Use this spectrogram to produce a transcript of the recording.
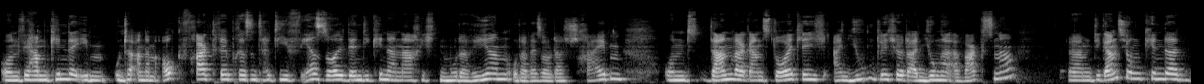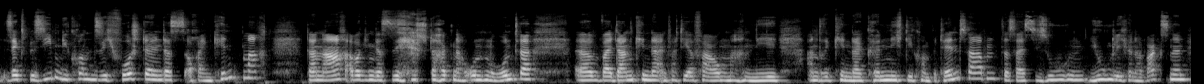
Und wir haben Kinder eben unter anderem auch gefragt, repräsentativ, wer soll denn die Kindernachrichten moderieren oder wer soll das schreiben? Und dann war ganz deutlich, ein Jugendlicher oder ein junger Erwachsener, die ganz jungen Kinder, sechs bis sieben, die konnten sich vorstellen, dass es auch ein Kind macht. Danach aber ging das sehr stark nach unten runter, äh, weil dann Kinder einfach die Erfahrung machen, nee, andere Kinder können nicht die Kompetenz haben. Das heißt, sie suchen Jugendliche und Erwachsenen.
